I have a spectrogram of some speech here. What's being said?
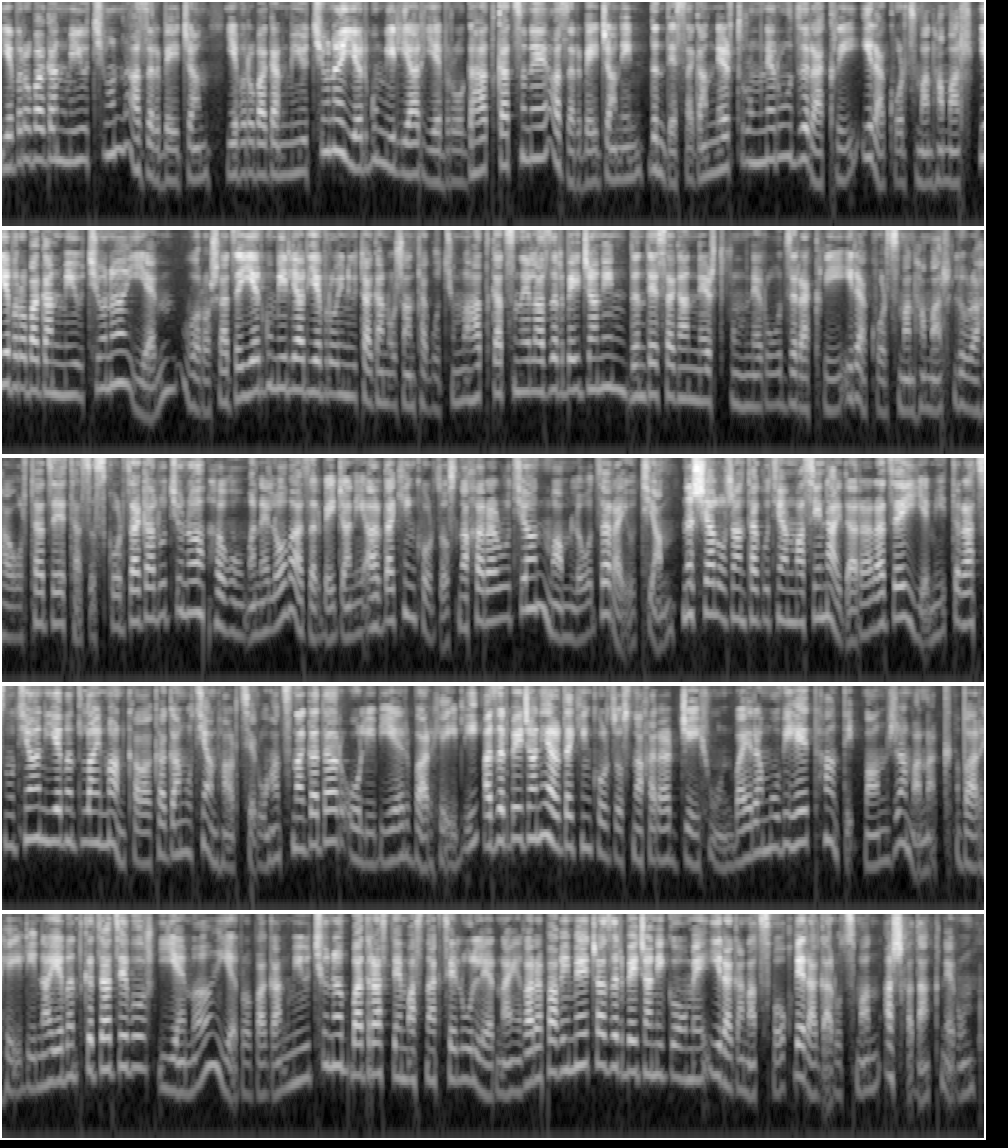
Եվրոպական միություն Ադրբեջան Եվրոպական միությունը 2 միլիարդ եվրո կհատկացնե Ադրբեջանին դնդեսական ներդրումներու ծրագրի իրակորցման համար Եվրոպական միությունը ԵՄ որոշած է 2 միլիարդ եվրոյի նյութական օժանդակությունը հատկացնել Ադրբեջանին դնդեսական ներդրումներու ծրագրի իրակորցման համար լուրը հաղորդած է ՏԱՍՍ կորցակալությունը հղում անելով Ադրբեջանի արտաքին գործոս նախարարության մամլո ծառայության նշյալ օժանդակության մասին հայտարարած է ԵՄ տրացնության Ադրբեջան եւ ընդլայնման քաղաքականության հարցերու հանձնագետար Օլիվիեր Վարհեյլի Ադրբեջանի արտաքին գործոս նախարար Ջեյհուն Բայրամովի հետ հանդիպման ժամանակ Վարհեյլի նաեւ ընդգծած է որ ԵՄ Եվրոպական միությունը պատրաստ է մասնակցելու Լեռնային Ղարաբաղի մեջ Ադրբեջանի կողմէ իրականացվող վերագառուցման աշխատանքներուն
